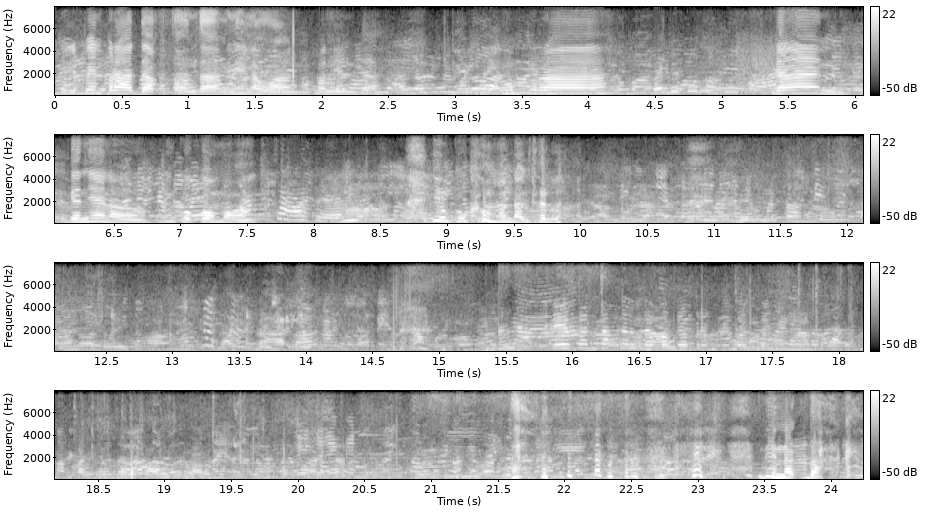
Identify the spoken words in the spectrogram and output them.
Philippine product to. Ang dami nilang ano, paninda. May okra. Gan, ganyan o. Yung kuko mo. yung kuko mo nagdala. Eh, bantak ka dapat na problema ba niya nga? Dinakdakan.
